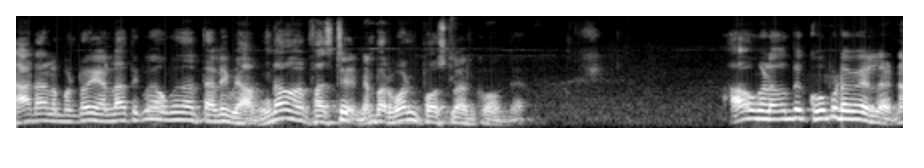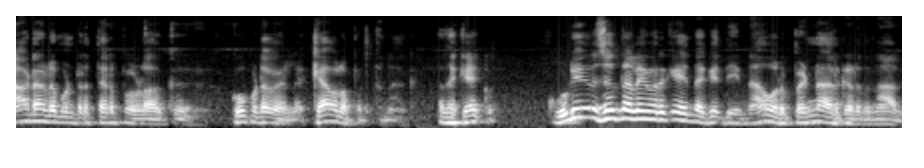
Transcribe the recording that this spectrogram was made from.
நாடாளுமன்றம் எல்லாத்துக்குமே அவங்க தான் தலைவி அவங்க தான் ஃபஸ்ட்டு நம்பர் ஒன் போஸ்ட்டில் இருக்கவங்க. அவங்கள வந்து கூப்பிடவே இல்லை. நாடாளுமன்ற திறப்பு விழாவுக்கு கூப்பிடவே இல்லை. கேவலப்படுத்தினாங்க. அதை கேட்கும். குடியரசுத் தலைவருக்கே இந்த கதின்னா ஒரு பெண்ணாக இருக்கிறதுனால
